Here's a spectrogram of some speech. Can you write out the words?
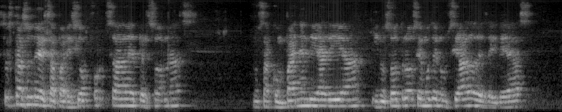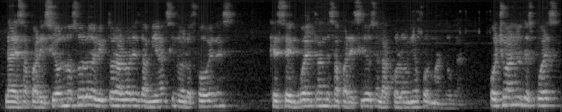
Estos casos de desaparición forzada de personas nos acompañan día a día y nosotros hemos denunciado desde Ideas la desaparición no solo de Víctor Álvarez Damián, sino de los jóvenes que se encuentran desaparecidos en la colonia Formando Hogar. Ocho años después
